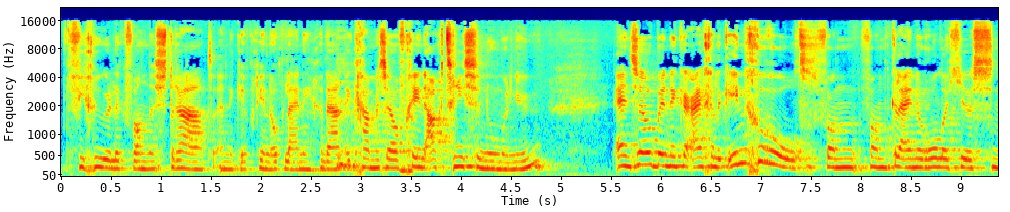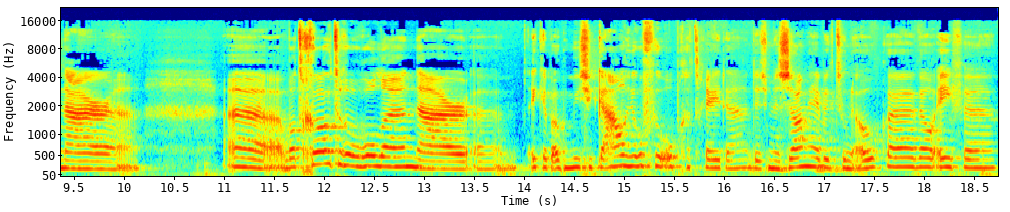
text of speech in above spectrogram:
figuurlijk van de straat en ik heb geen opleiding gedaan. Ik ga mezelf geen actrice noemen nu. En zo ben ik er eigenlijk ingerold. Van, van kleine rolletjes naar... Uh, uh, wat grotere rollen naar. Ik heb ook muzikaal heel veel opgetreden. Dus mijn zang heb ik toen ook wel even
